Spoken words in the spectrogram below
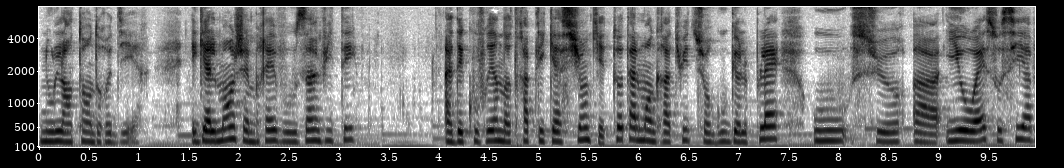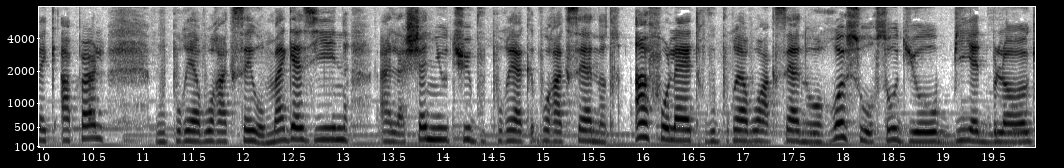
nous l'entendre dire. Également, j'aimerais vous inviter à découvrir notre application qui est totalement gratuite sur Google Play ou sur euh, iOS aussi avec Apple. Vous pourrez avoir accès au magazine, à la chaîne YouTube, vous pourrez avoir accès à notre infolettre, vous pourrez avoir accès à nos ressources audio, billets de blog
